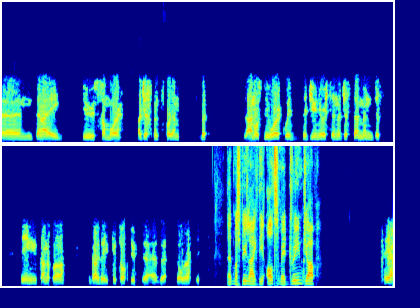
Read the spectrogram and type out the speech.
um, then I do some more adjustments for them. But I mostly work with the juniors and adjust them, and just being kind of a guy that you can talk to the, the, the older athletes. That must be like the ultimate dream job. Yeah,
